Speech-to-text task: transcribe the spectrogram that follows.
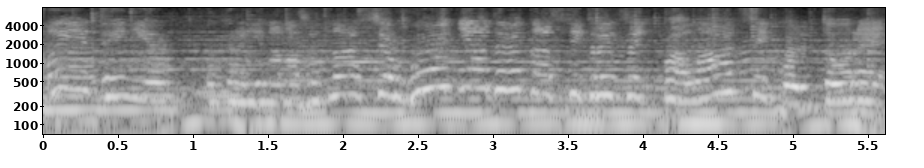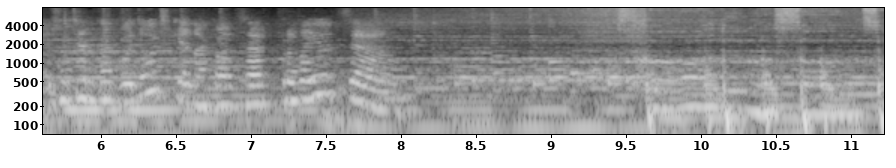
Ми єдині Україна нас одна. Сьогодні о 19.30 в Палаці культури Шевченка Квиточки на концерт продаються. Сонце,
